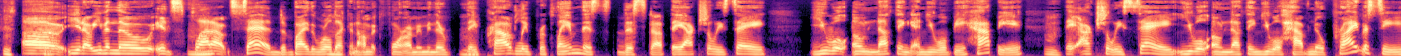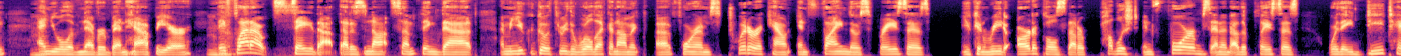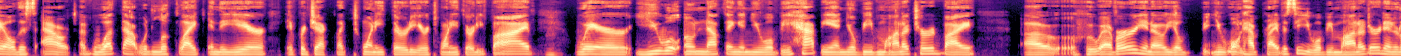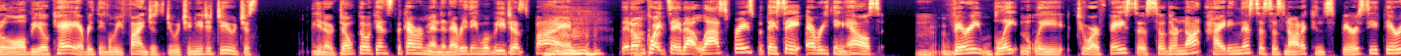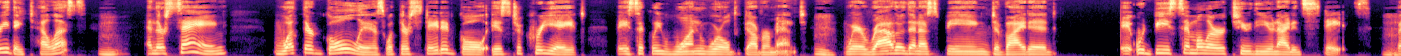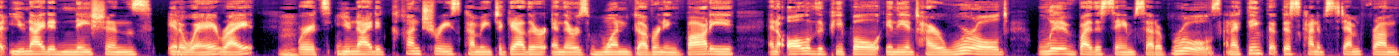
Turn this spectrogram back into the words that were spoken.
uh, you know, even though it's flat mm-hmm. out said by the World mm-hmm. Economic Forum, I mean, they mm-hmm. they proudly proclaim this this stuff. They actually say you will own nothing and you will be happy. Mm. They actually say you will own nothing, you will have no privacy, mm. and you will have never been happier. Mm-hmm. They flat out say that. That is not something that, I mean, you could go through the World Economic uh, Forum's Twitter account and find those phrases. You can read articles that are published in Forbes and in other places where they detail this out of what that would look like in the year they project like 2030 or 2035, mm. where you will own nothing and you will be happy and you'll be monitored by uh, whoever, you know, you'll, you won't have privacy. You will be monitored and it'll all be okay. Everything will be fine. Just do what you need to do. Just, you know, don't go against the government and everything will be just fine. Mm-hmm. They don't quite say that last phrase, but they say everything else mm. very blatantly to our faces. So they're not hiding this. This is not a conspiracy theory. They tell us mm. and they're saying what their goal is, what their stated goal is to create basically one world government mm. where rather than us being divided it would be similar to the United States, mm. but United Nations in a way, right? Mm. Where it's United countries coming together and there's one governing body and all of the people in the entire world live by the same set of rules. And I think that this kind of stemmed from,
